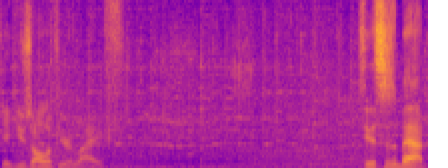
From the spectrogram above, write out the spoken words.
Yeah, use all of your life. See, this isn't bad.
